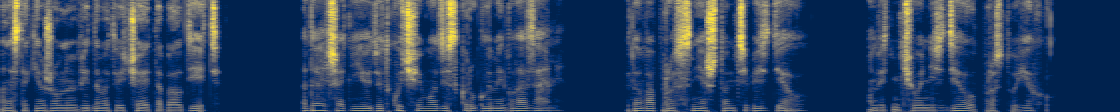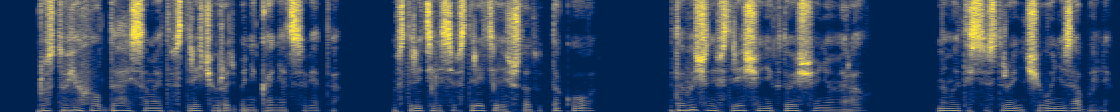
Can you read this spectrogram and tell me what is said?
Она с таким же умным видом отвечает «обалдеть». А дальше от нее идет куча эмодзи с круглыми глазами. Потом вопрос с ней, что он тебе сделал. Он ведь ничего не сделал, просто уехал. Просто уехал, да, и сама эта встреча вроде бы не конец света. Мы встретились и встретились, что тут такого? От обычной встречи никто еще не умирал. Но мы-то с сестрой ничего не забыли.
